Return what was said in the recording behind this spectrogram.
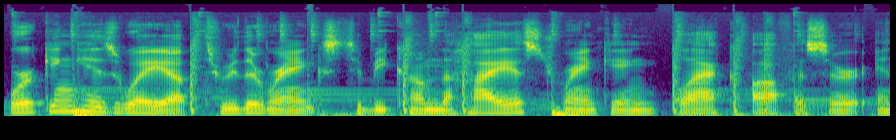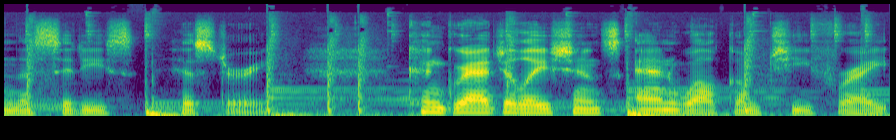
working his way up through the ranks to become the highest ranking black officer in the city's history. Congratulations and welcome, Chief Wright.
